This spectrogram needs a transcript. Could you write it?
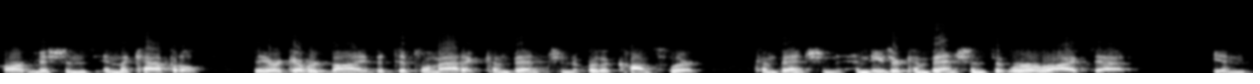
are missions in the capital. They are governed by the diplomatic convention or the consular convention, and these are conventions that were arrived at in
